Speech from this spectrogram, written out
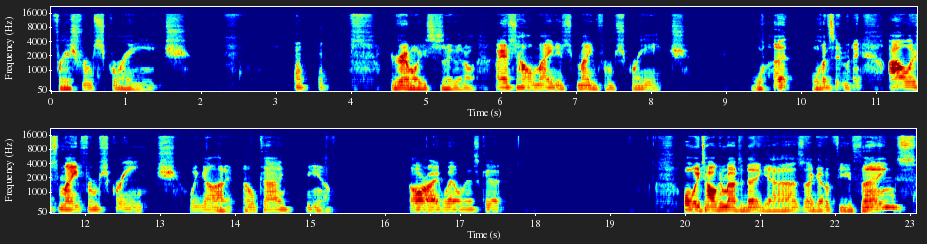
fresh from scratch. My grandma used to say that all. It's homemade. It's made from scratch. What? What's it made? Oh, it's made from scratch. We got it. Okay. Yeah. All right. Well, that's good. What we talking about today, guys? I got a few things.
